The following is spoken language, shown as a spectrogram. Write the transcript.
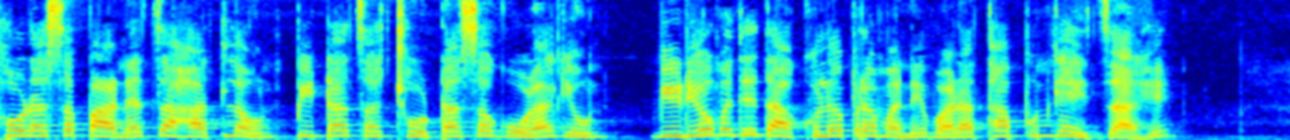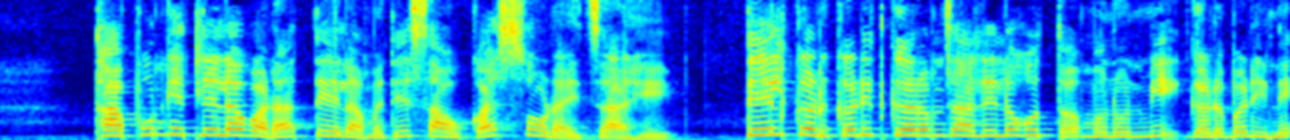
थोडासा पाण्याचा हात लावून पिठाचा छोटासा गोळा घेऊन व्हिडिओमध्ये दाखवल्याप्रमाणे वडा थापून घ्यायचा आहे. थापून घेतलेला वडा तेलामध्ये सावकाश सोडायचा आहे. तेल कडकडीत गरम झालेलं होतं म्हणून मी गडबडीने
